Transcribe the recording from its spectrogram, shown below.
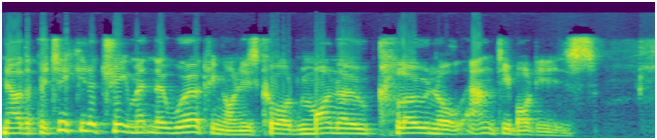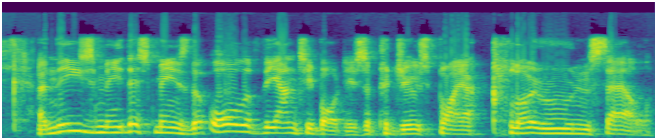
Now, the particular treatment they're working on is called monoclonal antibodies. And these this means that all of the antibodies are produced by a clone cell.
